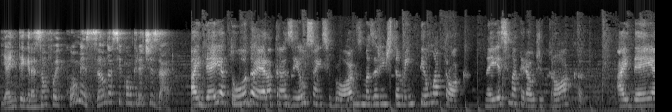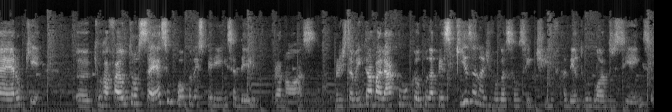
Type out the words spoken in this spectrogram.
e a integração foi começando a se concretizar. A ideia toda era trazer os Science Blogs, mas a gente também ter uma troca. Né? E esse material de troca a ideia era o quê? Uh, que o Rafael trouxesse um pouco da experiência dele para nós, para a gente também trabalhar com o campo da pesquisa na divulgação científica dentro do blog de ciência.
